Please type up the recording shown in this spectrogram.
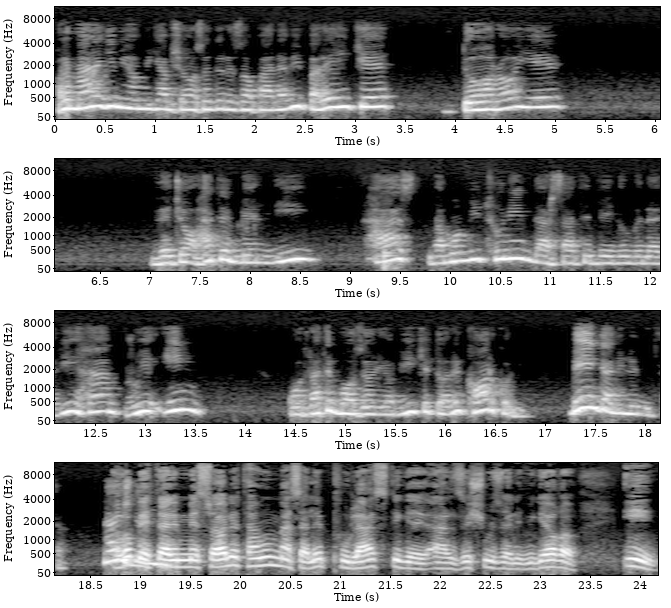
حالا من اگه میام میگم شاهزاده رضا پهلوی برای اینکه دارای وجاهت ملی هست و ما می‌تونیم در سطح بین هم روی این قدرت بازاریابی که داره کار کنیم. به این دلیل میگم. آقا بهترین مثال تمون مسئله پول است دیگه. ارزش می‌ذاری. میگه آقا این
